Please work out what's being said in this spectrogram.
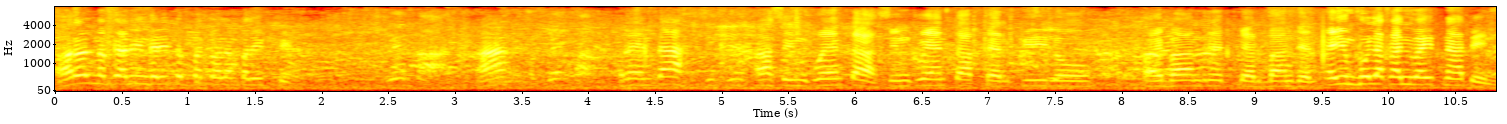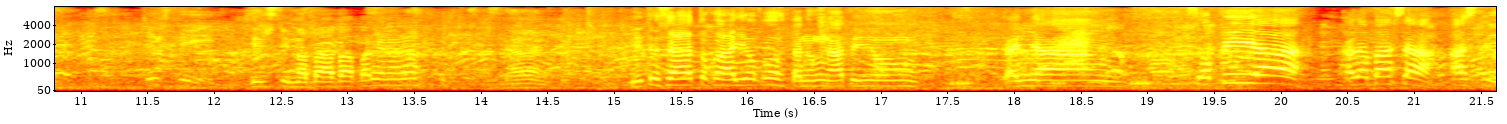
Aral, magkano yung ganito patolang paligpit? 30. Ha? 30. Ah, 50. 50 per kilo, 500 per bundle. Eh, yung Bulacan White natin? 60. 60, mababa pa rin, ano? Yan. Dito sa Tokayo ko, tanong natin yung kanyang Sophia Kalabasa, Asti.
